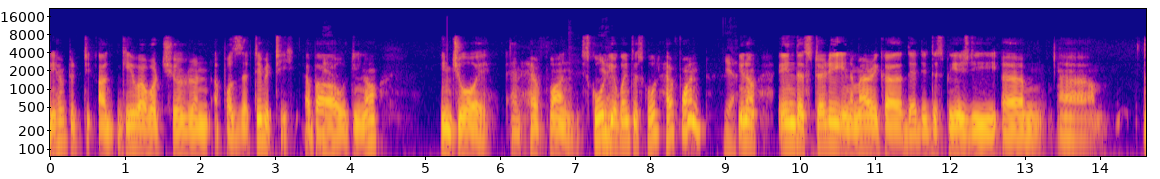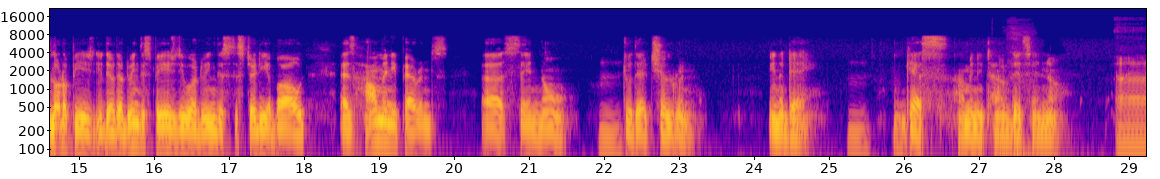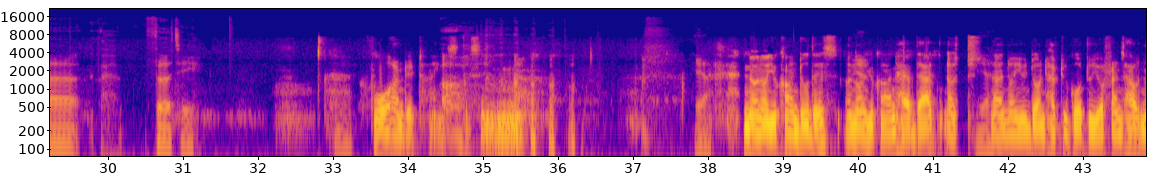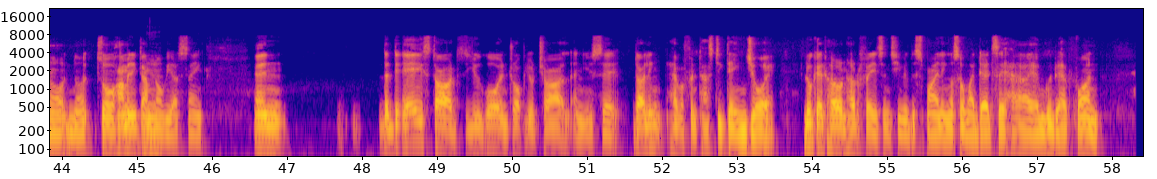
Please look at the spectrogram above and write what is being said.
we have to t- uh, give our children a positivity about you know enjoy and have fun. School, Yeah. you're going to school, have fun. Yeah. You know, in the study in America, they did this PhD. Um, um, a lot of PhD. They're doing this PhD. Were doing this study about as how many parents uh, say no to their children in a day. Guess how many times they say no. Uh, 30. 400 times they say no. Yeah. no, no, you can't do this. Uh, No, Yeah. you can't have that. No, Yeah. no, no, you don't have to go to your friend's house. No, no. So how many times Yeah. no we are saying? And the day starts, you go and drop your child and you say, darling, have a fantastic day, enjoy. Look at her on her face and she will be smiling. Or so my dad say, hi, I'm going to have fun.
